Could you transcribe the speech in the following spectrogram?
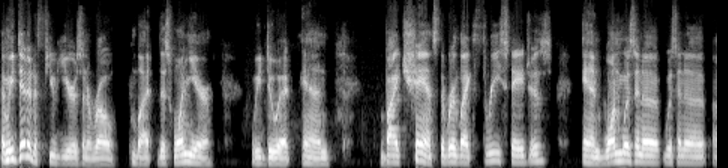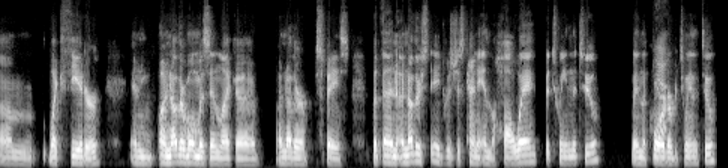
and we did it a few years in a row. But this one year, we do it, and by chance, there were like three stages, and one was in a was in a um, like theater, and another one was in like a another space. But then another stage was just kind of in the hallway between the two, in the corridor yeah. between the two.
